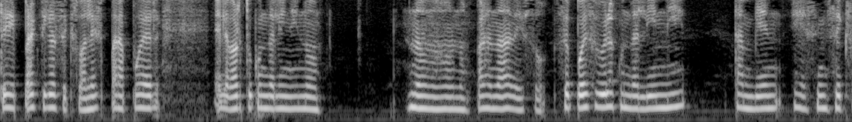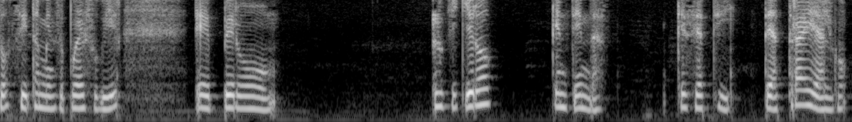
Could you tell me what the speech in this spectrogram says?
de prácticas sexuales para poder elevar tu kundalini. No, no, no, no, para nada de eso. Se puede subir la kundalini también eh, sin sexo, sí, también se puede subir, eh, pero lo que quiero que entiendas, que si a ti te atrae algo,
